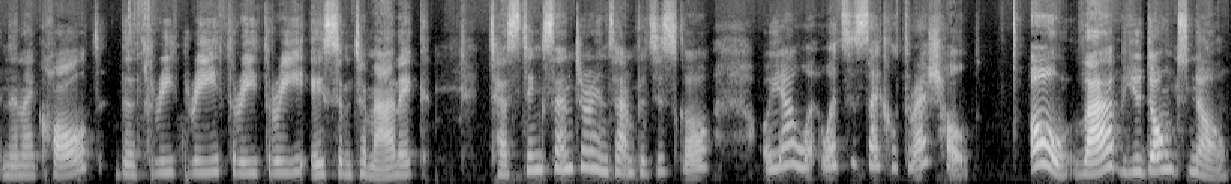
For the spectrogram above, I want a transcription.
And then I called the 3333 asymptomatic testing center in San Francisco. Oh, yeah. What, what's the cycle threshold? Oh, lab, you don't know.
